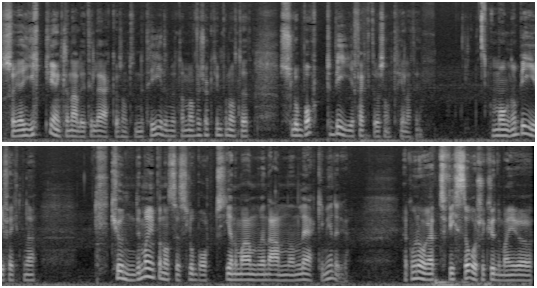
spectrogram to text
så jag gick egentligen aldrig till läkare och sånt under tiden utan man försökte på något sätt slå bort bieffekter och sånt hela tiden. Och många av bieffekterna kunde man ju på något sätt slå bort genom att använda annan läkemedel. Jag kommer ihåg att vissa år så kunde man ju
